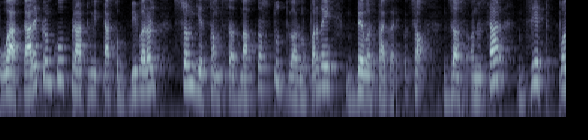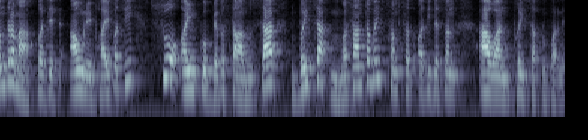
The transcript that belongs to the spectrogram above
वा कार्यक्रमको प्राथमिकताको विवरण सङ्घीय संसदमा प्रस्तुत गर्नुपर्ने व्यवस्था गरेको छ। जस अनुसार जेठ पन्ध्रमा बजेट आउने भएपछि सो ऐनको व्यवस्था अनुसार वैशाख मसान्तमै संसद अधिवेशन आह्वान भइसक्नुपर्ने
